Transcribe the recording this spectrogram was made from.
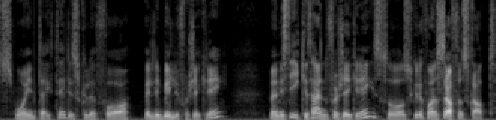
små inntekter, de skulle få veldig billig forsikring. Men hvis de ikke tegnet forsikring, så skulle de få en straffeskatt.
